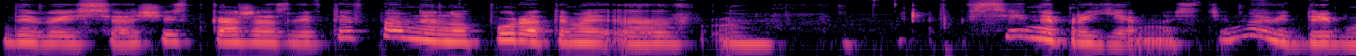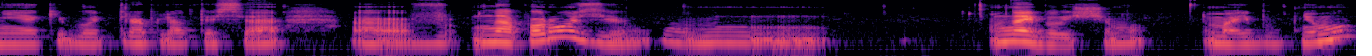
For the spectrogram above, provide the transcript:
Дивися, шістка жезлів. Ти впевнено поратиме е, всі неприємності, навіть дрібні, які будуть траплятися е, на порозі в найближчому майбутньому.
